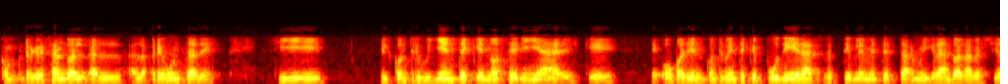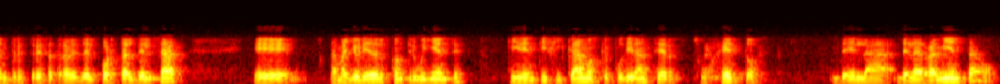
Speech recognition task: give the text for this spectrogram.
regresando al, al, a la pregunta de si el contribuyente que no sería el que, eh, o bien el contribuyente que pudiera susceptiblemente estar migrando a la versión 3.3 a través del portal del SAT, eh, la mayoría de los contribuyentes que identificamos que pudieran ser sujetos de la, de la herramienta o,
